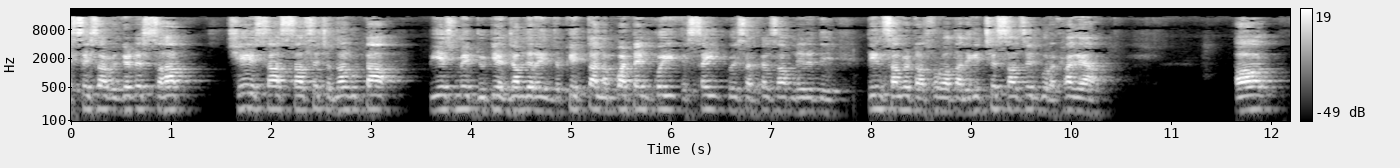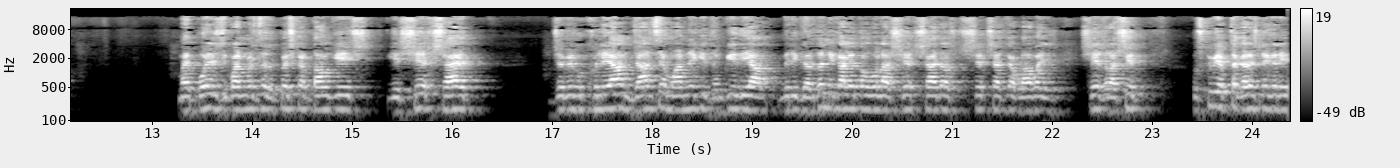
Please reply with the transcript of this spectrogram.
एसआई साहब, वेंकटेश साहब छह, सात साल से चंद्रागुट्टा पीएस में ड्यूटी अंजाम दे रहे हैं, जबकि इतना लंबा टाइम कोई एसआई, कोई सर्कल साहब नहीं रहते। तीन साल में ट्रांसफ़र हुआ था, लेकिन छह साल से इनको रखा गया। और मैं पुलिस डिपार्टमेंट से रिक्वेस्ट करता हूँ कि ये शेख शायद जो मेरे को खुलेआम जान से मारने की धमकी दिया, मेरी गर्दन निकाले तो बोला, शेख शायद, और शेख शायद का बड़ा भाई शेख राशिद। उसको भी अब तक अरेस्ट नहीं करे।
